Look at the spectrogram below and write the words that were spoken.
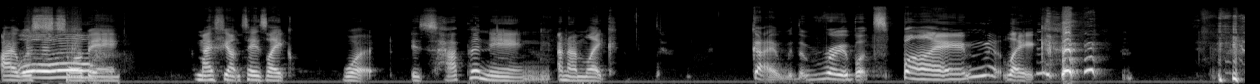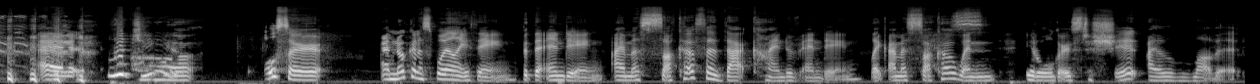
I was Oh. sobbing. My fiance is like, what is happening? And I'm like, guy with a robot spine. Like, and, Legit. uh, also, I'm not going to spoil anything, but the ending, I'm a sucker for that kind of ending. Like, I'm a sucker Yes. when it all goes to shit. I love it.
